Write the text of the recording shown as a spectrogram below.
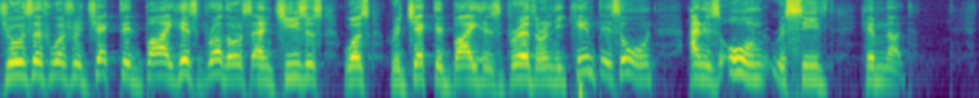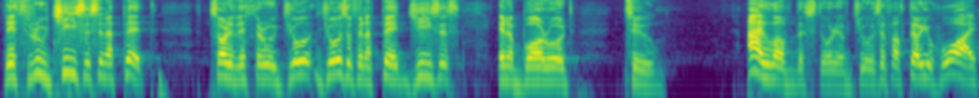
Joseph was rejected by his brothers and Jesus was rejected by his brethren. He came to his own and his own received him not. They threw Jesus in a pit. Sorry, they threw jo- Joseph in a pit, Jesus in a borrowed tomb. I love the story of Joseph. I'll tell you why.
